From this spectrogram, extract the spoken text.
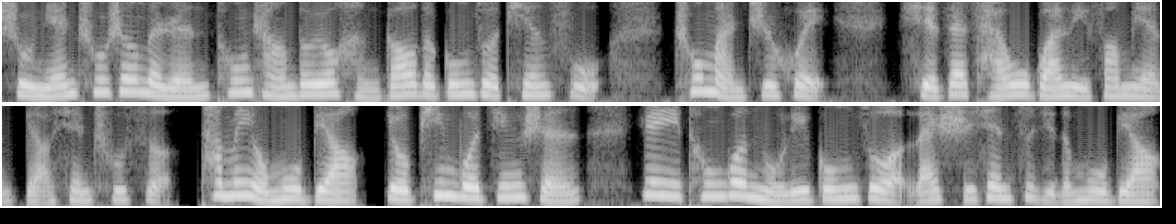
鼠年出生的人通常都有很高的工作天赋，充满智慧，且在财务管理方面表现出色。他们有目标，有拼搏精神，愿意通过努力工作来实现自己的目标。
